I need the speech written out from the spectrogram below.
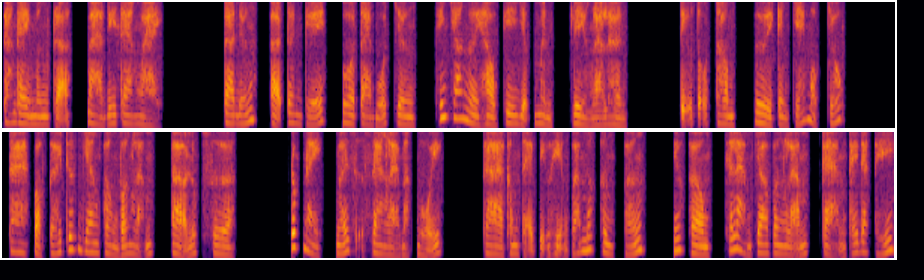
đang đầy mừng rỡ mà đi ra ngoài. Ta đứng ở trên ghế vô tài mũa chân khiến cho người hầu kia giật mình liền la lên. Tiểu tổ tôm người kèm chế một chút. Ta vọt tới trước gian phòng vân lẫm ở ờ, lúc xưa. Lúc này mới sửa sang lại mặt mũi. Ta không thể biểu hiện quá mức hưng phấn, nếu không sẽ làm cho vân lẫm cảm thấy đắc ý.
